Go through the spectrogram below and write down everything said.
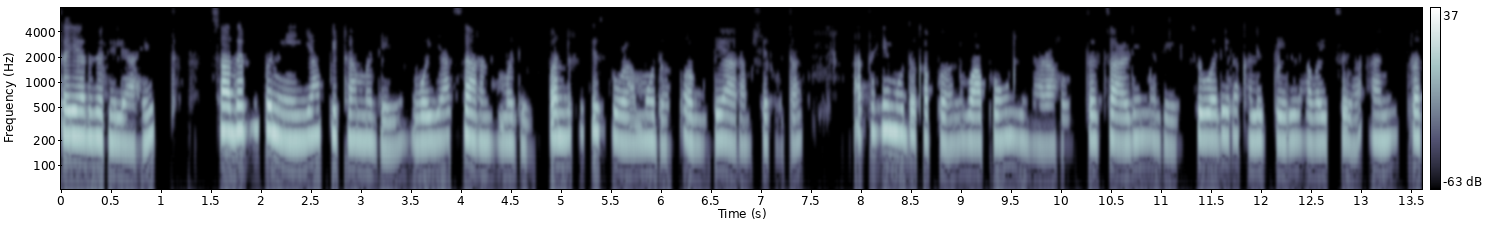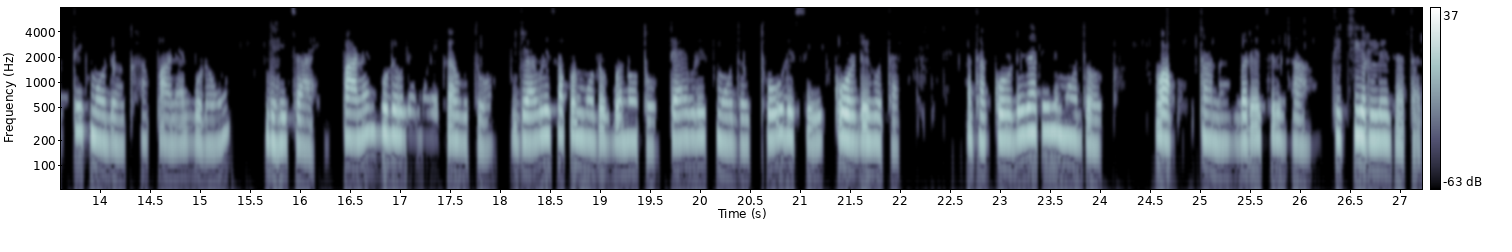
तयार झालेले आहेत. साधारणपणे या पिठामध्ये व या सारणामध्ये पंधरा ते सोळा मोदक अगदी आरामशीर होतात. आता हे मोदक आपण वाफवून घेणार आहोत. तर चाळणीमध्ये सुरुवातीला खाली तेल लावायचं आणि प्रत्येक मोदक हा पाण्यात बुडवून घ्यायचा आहे. पाण्यात बुडवल्यामुळे काय होतं? ज्यावेळेस आपण मोदक बनवतो त्यावेळेस मोदक थोडेसे कोरडे होतात. आता कोरडे झालेले मोदक वाफवताना बऱ्याच वेळा ते चिरले जातात.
